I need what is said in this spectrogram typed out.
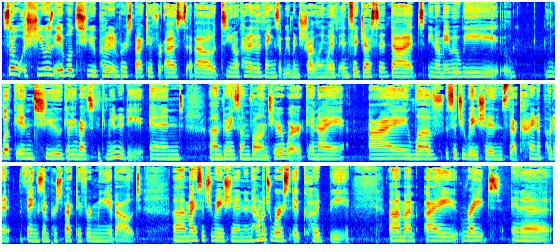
So she was able to put it in perspective for us about, you know, kind of the things that we've been struggling with and suggested that, you know, maybe we look into giving back to the community and um, doing some volunteer work. And I, I love situations that kind of put it, things in perspective for me about uh, my situation and how much worse it could be. Um, I'm, I write in a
